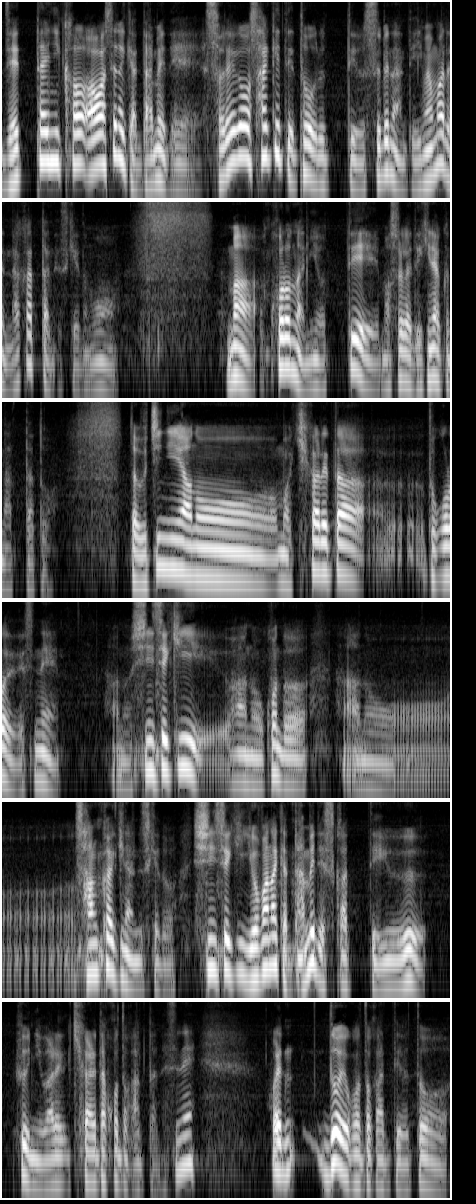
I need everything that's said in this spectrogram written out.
絶対に顔合わせなきゃダメでそれを避けて通るっていう術なんて今までなかったんですけどもまあコロナによって、まあ、それができなくなったと。うちにあの、まあ、聞かれたところでですねあの親戚あの今度あの3回忌なんですけど親戚呼ばなきゃダメですかっていうふうに言われ聞かれたことがあったんですね。これどういうことかっていうと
